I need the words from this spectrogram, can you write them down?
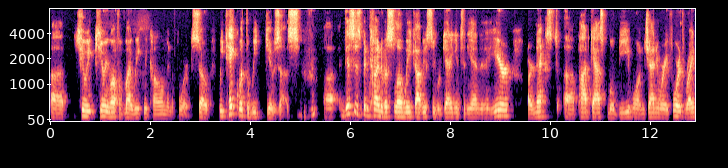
uh, queuing, queuing off of my weekly column in Forbes. So we take what the week gives us. Uh, this has been kind of a slow week. Obviously, we're getting into the end of the year. Our next uh, podcast will be on January 4th, right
